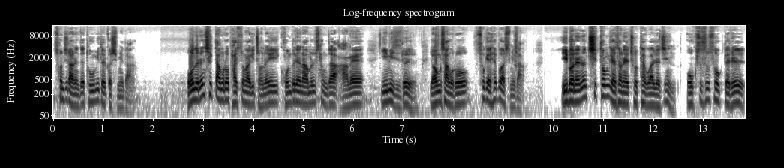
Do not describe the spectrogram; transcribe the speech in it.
손질하는 데 도움이 될 것입니다. 오늘은 식당으로 발송하기 전의 곤드레 나물 상자 안에 이미지를 영상으로 소개해 보았습니다. 이번에는 치통 개선에 좋다고 알려진 옥수수 속대를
